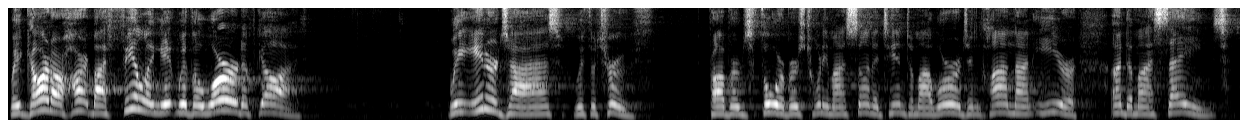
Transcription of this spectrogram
We guard our heart by filling it with the Word of God. We energize with the truth. Proverbs 4, verse 20 My son, attend to my words, incline thine ear unto my sayings.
